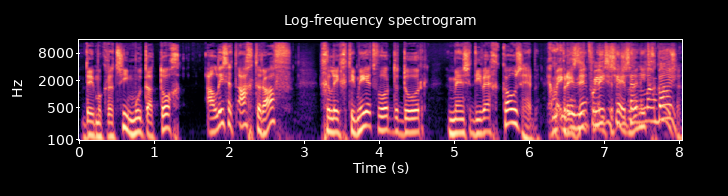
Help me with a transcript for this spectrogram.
democratie moet dat toch, al is het achteraf, gelegitimeerd worden door mensen die wij gekozen hebben. Ja, maar de ik denk, die politici zijn er lang gekozen. blij.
